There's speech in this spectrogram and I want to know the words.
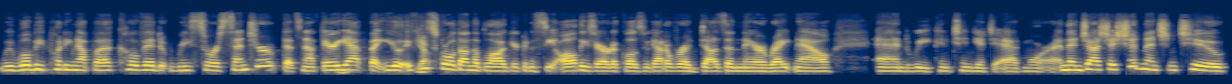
We will be putting up a COVID resource center. That's not there mm-hmm. yet, but you, if yep. you scroll down the blog, you're going to see all these articles. We got over a dozen there right now, and we continue to add more. And then, Josh, I should mention too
